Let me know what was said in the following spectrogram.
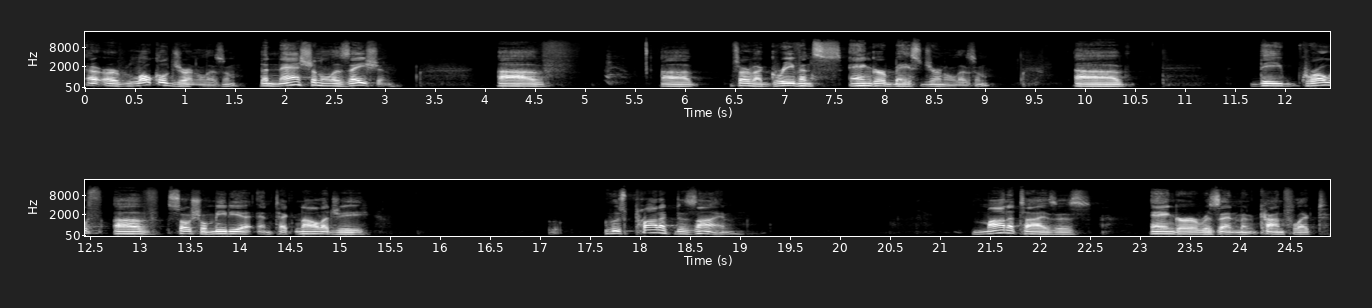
or, or local journalism, the nationalization of uh, sort of a grievance anger based journalism. Uh, the growth of social media and technology whose product design monetizes anger, resentment, conflict,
